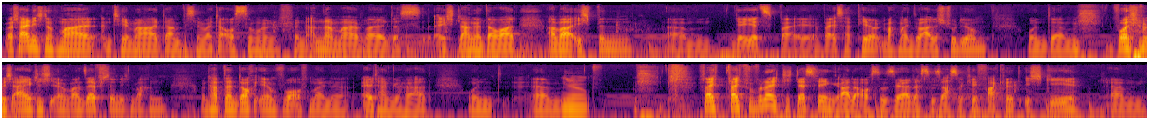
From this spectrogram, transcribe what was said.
wahrscheinlich nochmal ein Thema, da ein bisschen weiter auszuholen für ein andermal, weil das echt lange dauert. Aber ich bin ähm, ja jetzt bei, bei SAP und mache mein duales Studium und ähm, wollte mich eigentlich irgendwann selbstständig machen und habe dann doch irgendwo auf meine Eltern gehört und ähm, ja. vielleicht, vielleicht bewundere ich dich deswegen gerade auch so sehr, dass du sagst, okay, fuck it, ich gehe, ähm,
